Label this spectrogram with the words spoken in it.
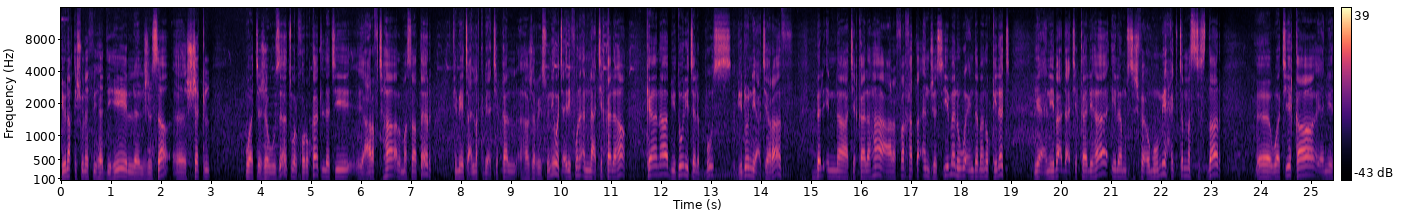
يناقشون في هذه الجلسة آه، الشكل والتجاوزات والخروقات التي عرفتها المساطير فيما يتعلق باعتقال هاجر الريسوني وتعرفون أن اعتقالها كان بدون تلبس بدون اعتراف بل إن اعتقالها عرف خطأ جسيما هو عندما نقلت يعني بعد اعتقالها إلى مستشفى عمومي حيث تم استصدار آه، وثيقة يعني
